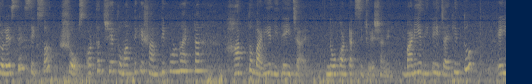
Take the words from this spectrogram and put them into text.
চলে এসছে সিক্স অফ শোর্স অর্থাৎ সে তোমার থেকে শান্তিপূর্ণ একটা হাত তো বাড়িয়ে দিতেই চায় নো কন্ট্যাক্ট সিচুয়েশানে বাড়িয়ে দিতেই চায়, কিন্তু এই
